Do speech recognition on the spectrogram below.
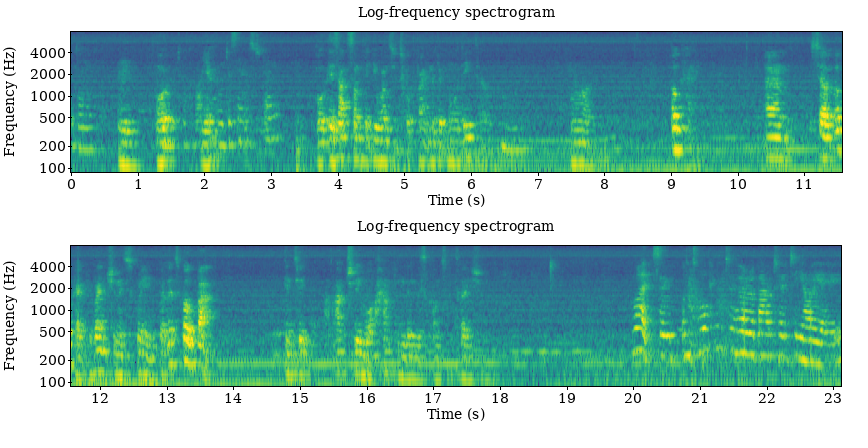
today? Mm. Or, talk about yeah. dizziness today? or is that something you want to talk about in a bit more detail? Alright. Okay. Um, so, okay, prevention is screening, but let's go back into actually what happened in this consultation. Right, so I'm talking to her about her TIA,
